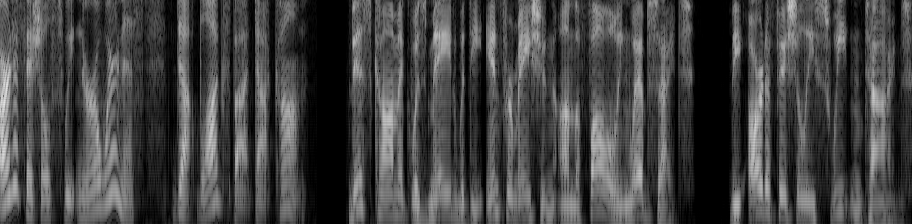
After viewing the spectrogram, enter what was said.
artificialsweetenerawareness.blogspot.com. This comic was made with the information on the following websites The Artificially Sweetened Times,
